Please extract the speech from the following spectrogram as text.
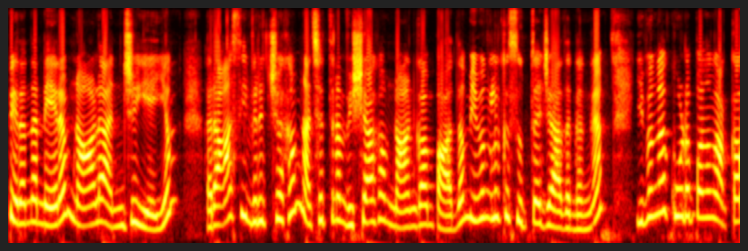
பிறந்த நேரம் நாலு அஞ்சு ஏஎம். ராசி விருச்சகம் நட்சத்திரம் விஷாகம் நான்காம் பாதம். இவங்களுக்கு சுத்த ஜாதகங்க. இவங்க கூட போனவங்க அக்கா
